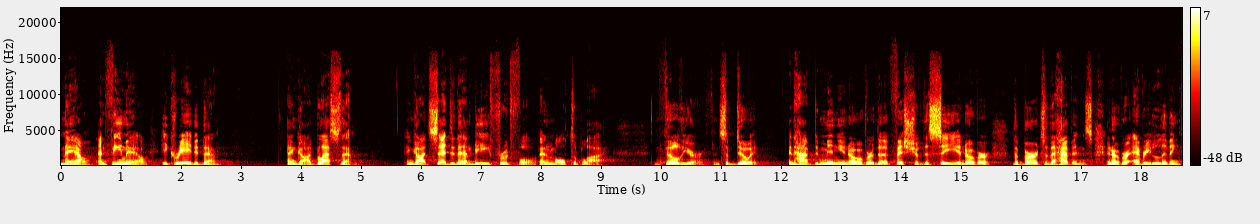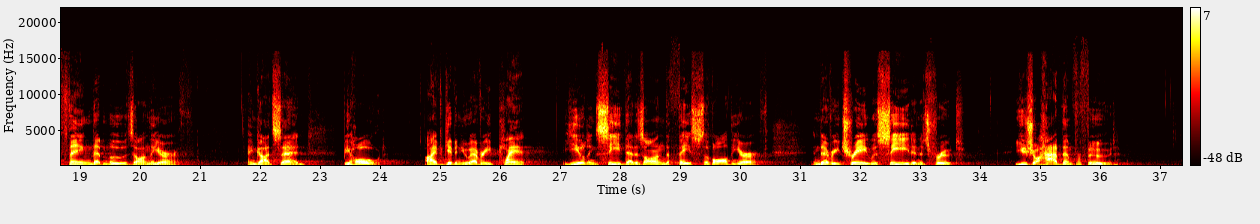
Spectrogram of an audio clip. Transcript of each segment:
Male and female, he created them. And God blessed them. And God said to them, Be fruitful and multiply, and fill the earth and subdue it, and have dominion over the fish of the sea, and over the birds of the heavens, and over every living thing that moves on the earth. And God said, Behold, I've given you every plant yielding seed that is on the face of all the earth, and every tree with seed in its fruit. You shall have them for food.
